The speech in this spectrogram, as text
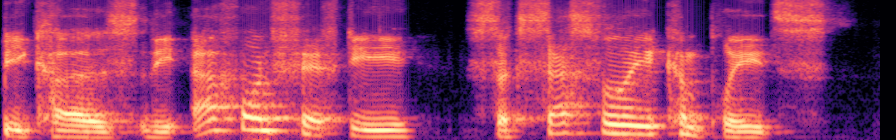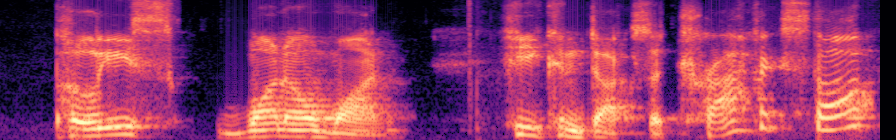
Because the F 150 successfully completes Police 101. He conducts a traffic stop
